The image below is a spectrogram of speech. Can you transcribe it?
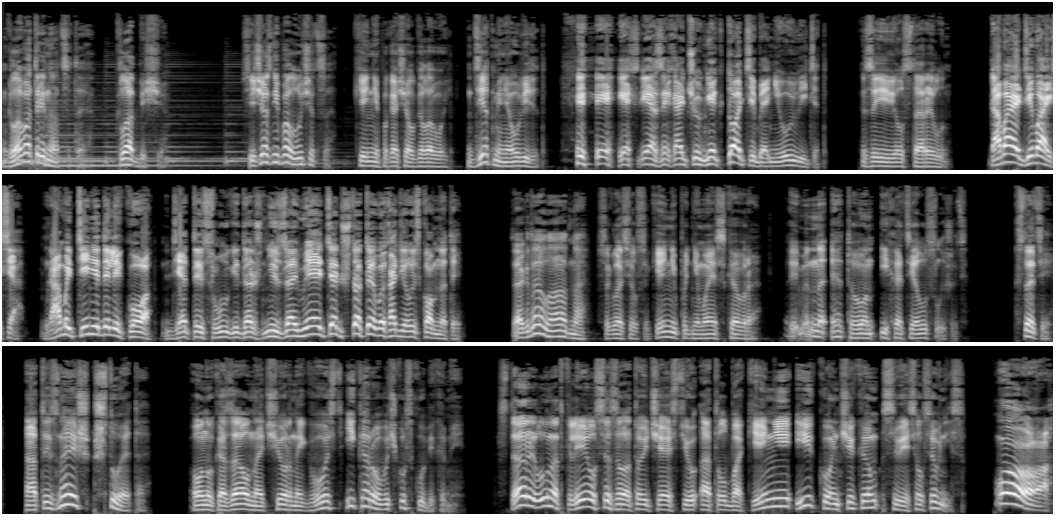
Глава 13. Кладбище. «Сейчас не получится», — Кенни покачал головой. «Дед меня увидит». «Хе-хе, если я захочу, никто тебя не увидит», — заявил старый лун. «Давай одевайся, нам идти недалеко. Дед и слуги даже не заметят, что ты выходил из комнаты». «Тогда ладно», — согласился Кенни, поднимаясь с ковра. Именно это он и хотел услышать. «Кстати, а ты знаешь, что это?» Он указал на черный гвоздь и коробочку с кубиками. Старый лун отклеился золотой частью от лба Кенни и кончиком свесился вниз. «О,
